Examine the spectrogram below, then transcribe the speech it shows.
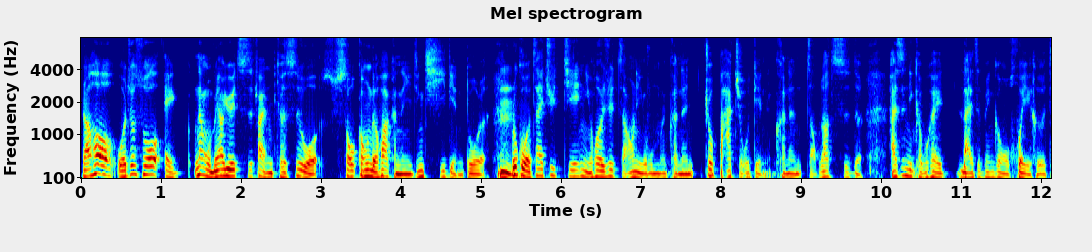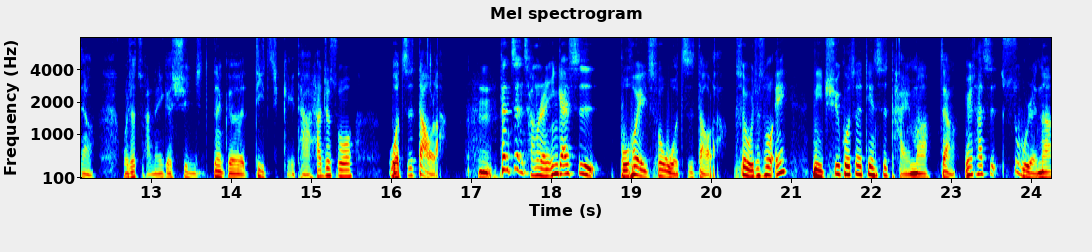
然后我就说，哎、那我们要约吃饭，可是我收工的话，可能已经七点多了。嗯如果我再去接你或者去找你，我们可能就八九点，可能找不到吃的。还是你可不可以来这边跟我会合？这样我就传了一个讯那个地址给他，他就说我知道啦。嗯，但正常人应该是不会说我知道啦，所以我就说，哎、你去过这个电视台吗？这样，因为他是素人啊。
